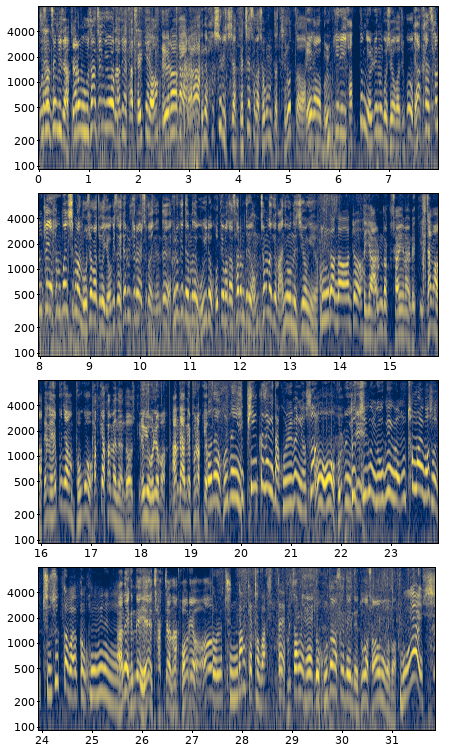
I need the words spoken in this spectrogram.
우산 챙기자. 자 여러분 우산 챙기고 나중에 다 잴게요. 들어가라. 근데 확실히 진짜 개체수가 저번보다 줄었다. 얘가 물길이 가끔 열리는 곳이어가지고 약 한 3주에 한 번씩만 오셔가지고 여기서 해루질 할 수가 있는데 그렇기 때문에 오히려 그때마다 사람들이 엄청나게 많이 오는 지형이에요. 이거 넣어줘. 이 아름답고 잔인한 래끼 잠깐만 내가 예쁘냐 한번 보고 합격하면은 넣어줄게. 여기 올려봐. 안돼 안돼 불합격. 아니야 골뱅이. 이 핑크색이 다 골뱅이였어? 어어 너 골뱅이지. 지금 여기 엄청 많이 봐서 주술까 말까 고민했는데. 안해 근데 얘 작잖아. 버려. 원래 중간 게 더 맛있대. 불쌍해. 너 고등학생 되는데 누가 잡아먹어봐. 뭐야 이씨.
